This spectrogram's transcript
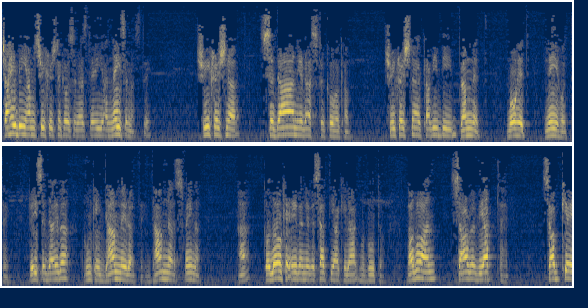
चाहे भी हम श्री कृष्ण को समझते या नहीं समझते श्री कृष्ण सदा निरस्त को हम श्री कृष्ण कभी भी भ्रमित मोहित नहीं होते। वे सदैव उनके धाम में रहते धाम न स्वेन। कोलोक एवं निवसत या किलात्मभूत भगवान सर्वव्याप्त है। सबके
